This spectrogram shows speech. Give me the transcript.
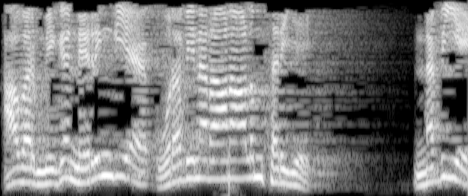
அவர் மிக நெருங்கிய உறவினரானாலும் சரியே. நபியே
